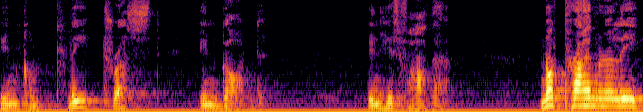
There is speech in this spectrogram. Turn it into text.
in complete trust in God, in his Father. Not primarily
